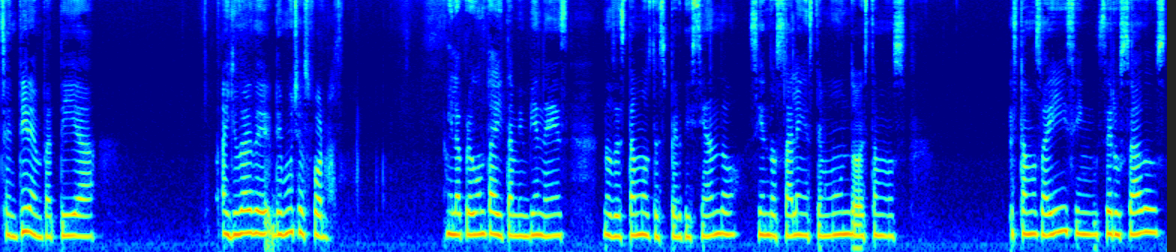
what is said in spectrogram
sentir empatía, ayudar de, de muchas formas. Y la pregunta ahí también viene es, nos estamos desperdiciando siendo sal en este mundo, estamos estamos ahí sin ser usados,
